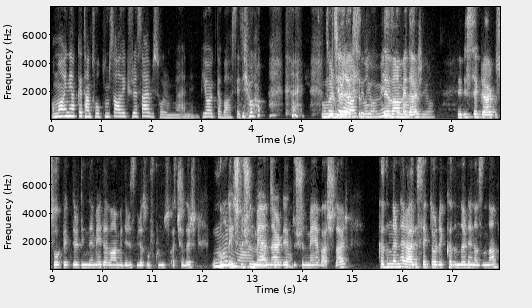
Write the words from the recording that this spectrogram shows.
Ama hani hakikaten toplumsal ve küresel bir sorun yani. Björk de bahsediyor. Umarım Tuğçe de bu bahsediyor. Melis de devam eder bahsediyor. ve biz tekrar bu sohbetleri dinlemeye devam ederiz. Biraz ufkumuz açılır. Bu Umarım konuda hiç ya, düşünmeyenler de gerçekten. düşünmeye başlar. Kadınların herhalde sektördeki kadınların en azından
